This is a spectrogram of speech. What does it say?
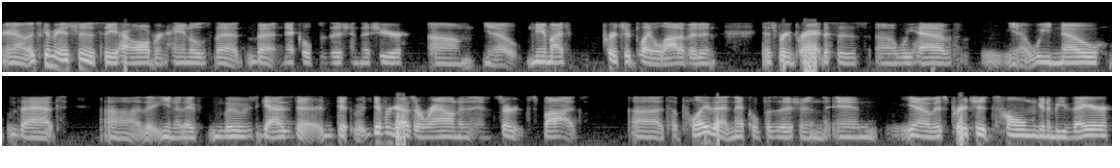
know it's going to be interesting to see how Auburn handles that that nickel position this year. Um, you know, Nehemiah Pritchett played a lot of it in in spring practices. Uh, we have, you know, we know that uh, that you know they've moved guys, to, different guys around in, in certain spots uh, to play that nickel position. And you know, is Pritchett's home going to be there?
